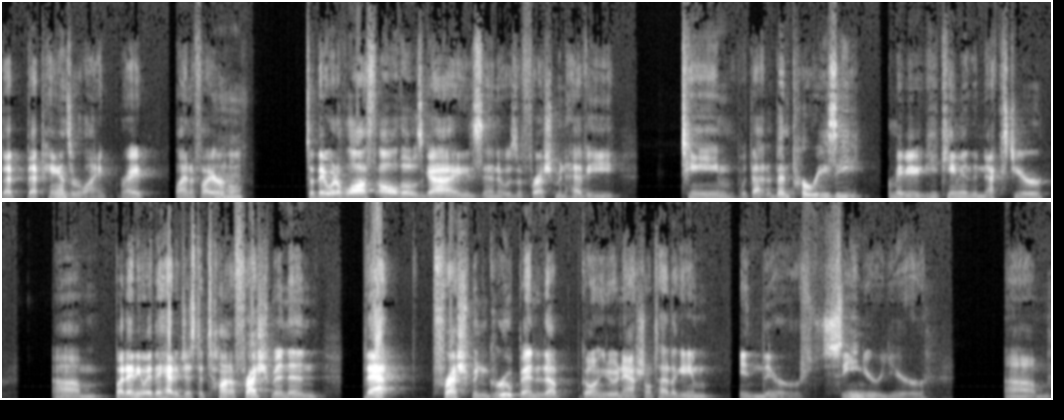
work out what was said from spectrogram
that that Panzer line, right? Line of fire. Mhm. So they would have lost all those guys, and it was a freshman heavy team. Would that have been Parise? Or maybe he came in the next year. Um, but anyway, they had just a ton of freshmen, and that freshman group ended up going to a national title game in their senior year. Um,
